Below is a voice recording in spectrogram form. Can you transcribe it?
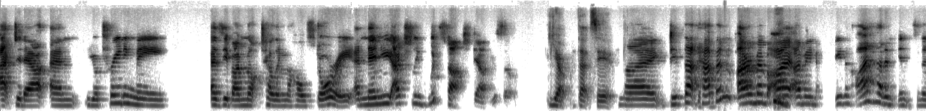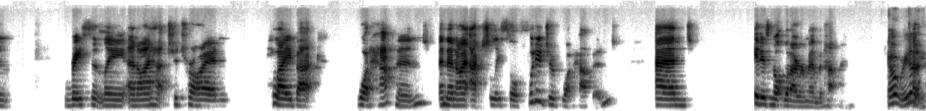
act it out, and you're treating me as if I'm not telling the whole story. And then you actually would start to doubt yourself. Yeah, that's it. Like, did that happen? I remember hmm. I I mean, even I had an incident recently and I had to try and play back what happened. And then I actually saw footage of what happened. And it is not what I remembered happening. Oh, really?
